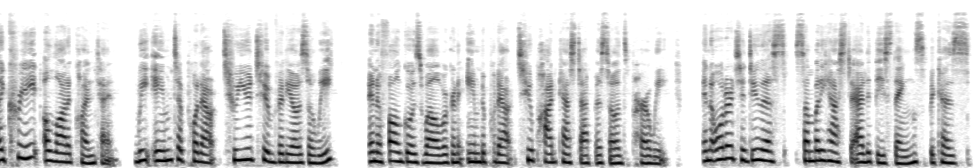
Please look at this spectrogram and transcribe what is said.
I create a lot of content. We aim to put out two YouTube videos a week. And if all goes well, we're going to aim to put out two podcast episodes per week. In order to do this, somebody has to edit these things because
